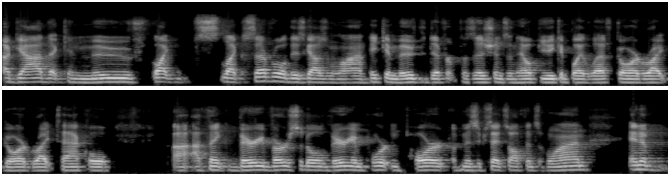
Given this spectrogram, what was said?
a guy that can move like like several of these guys in the line. He can move to different positions and help you. He can play left guard, right guard, right tackle. Uh, I think very versatile, very important part of Mississippi State's offensive line, and a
